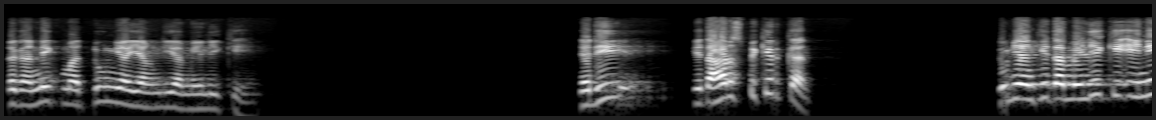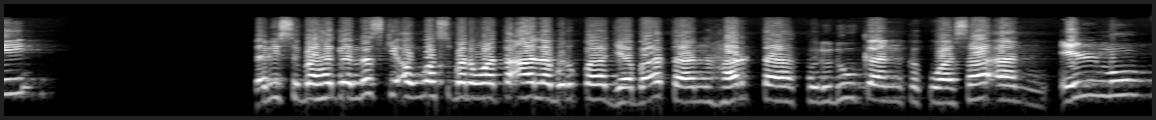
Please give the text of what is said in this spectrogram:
dengan nikmat dunia yang dia miliki. Jadi kita harus pikirkan. Dunia yang kita miliki ini dari sebahagian rezeki Allah Subhanahu wa taala berupa jabatan, harta, kedudukan, kekuasaan, ilmu.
